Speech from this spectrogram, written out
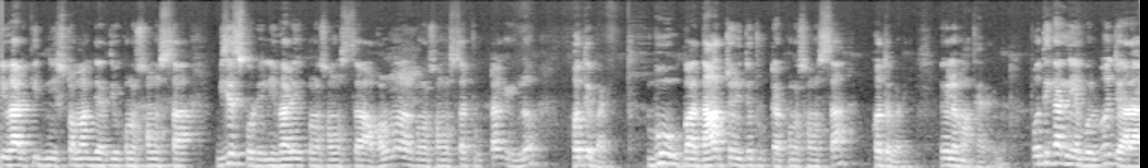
লিভার কিডনি স্টমাক জাতীয় কোনো সমস্যা, বিশেষ করে লিভারের কোনো সমস্যা হরমোনাল কোনো সমস্যা টুকটাক এগুলো হতে পারে। বুক বা দাঁত দাঁতজনিত টুকটাক কোনো সমস্যা হতে পারে, এগুলো মাথায় রাখবেন। প্রতিকার নিয়ে বলব, যারা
